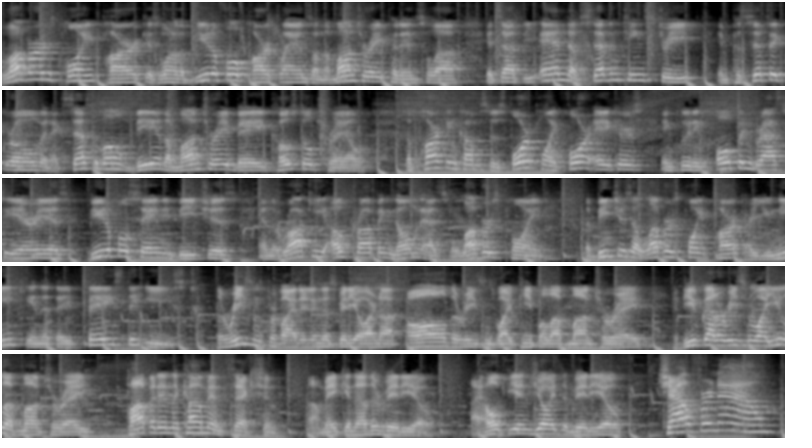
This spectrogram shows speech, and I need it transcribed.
Lovers Point Park is one of the beautiful parklands on the Monterey Peninsula. It's at the end of 17th Street in Pacific Grove and accessible via the Monterey Bay Coastal Trail. The park encompasses 4.4 acres, including open grassy areas, beautiful sandy beaches, and the rocky outcropping known as Lovers Point. The beaches at Lovers Point Park are unique in that they face the east. The reasons provided in this video are not all the reasons why people love Monterey. If you've got a reason why you love Monterey, pop it in the comments section. I'll make another video. I hope you enjoyed the video. Ciao for now!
